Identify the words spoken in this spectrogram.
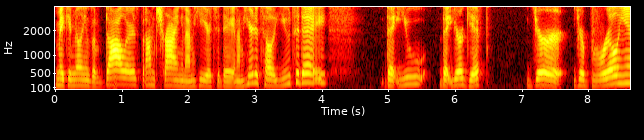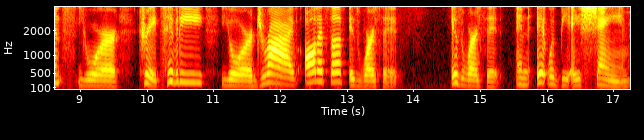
making millions of dollars, but I'm trying and I'm here today. And I'm here to tell you today that you, that your gift, your, your brilliance, your creativity, your drive, all that stuff is worth it. Is worth it and it would be a shame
